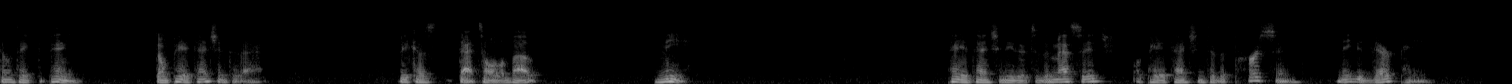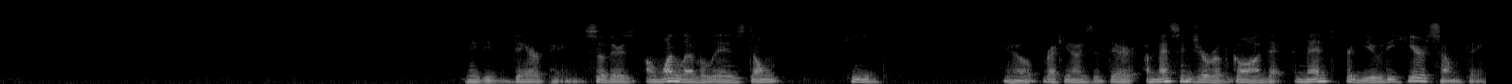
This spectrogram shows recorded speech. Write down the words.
don't take the pain. Don't pay attention to that. Because that's all about me. Pay attention either to the message or pay attention to the person, maybe their pain. Maybe their pain. So there's on one level is don't heed, you know, recognize that they're a messenger of God that meant for you to hear something.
